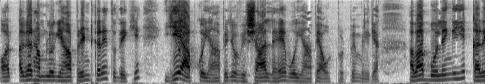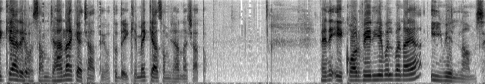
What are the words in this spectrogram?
और अगर हम लोग यहाँ प्रिंट करें तो देखिए, ये आपको यहाँ पे जो विशाल है, वो यहाँ पे आउटपुट पे मिल गया। अब आप बोलेंगे, ये कर क्या रहे हो? समझाना क्या चाहते हो? तो देखिए, मैं क्या समझाना चाहता हूँ। मैंने एक और वेरिएबल बनाया ईमेल नाम से।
